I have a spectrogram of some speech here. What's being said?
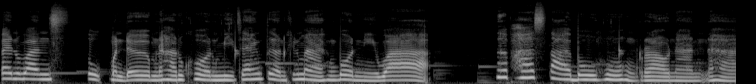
เป็นวันศุกร์เหมือนเดิมนะคะ ทุกคนมีแจ้งเตือนขึ้นมาข้างบนนี้ว่า เสื้อผ้าสไตล์โบโฮของเรานั้นนะคะ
